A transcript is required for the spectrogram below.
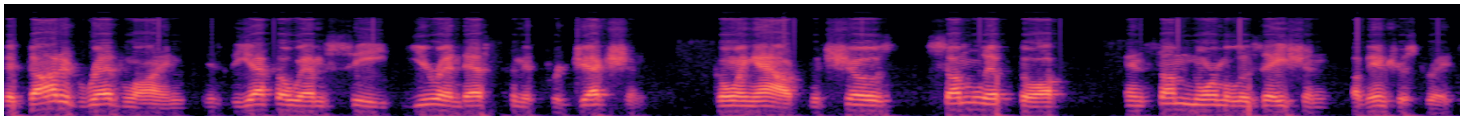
The dotted red line is the FOMC year-end estimate projection going out, which shows some liftoff and some normalization of interest rates.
